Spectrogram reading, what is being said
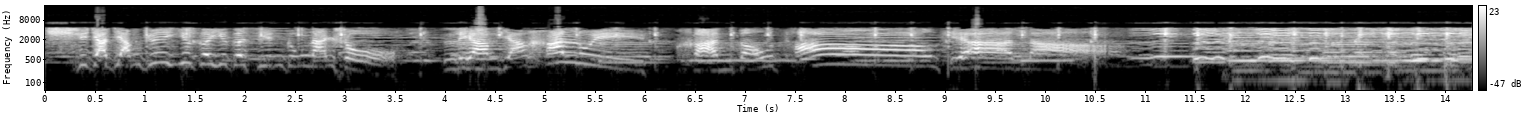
七家将军一个一个心中难受，两眼含泪，喊到苍天呐！家将军。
